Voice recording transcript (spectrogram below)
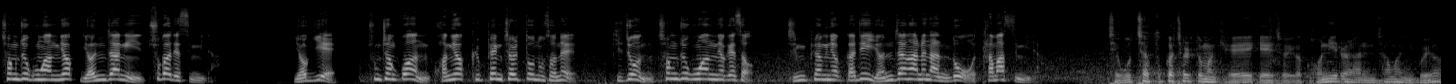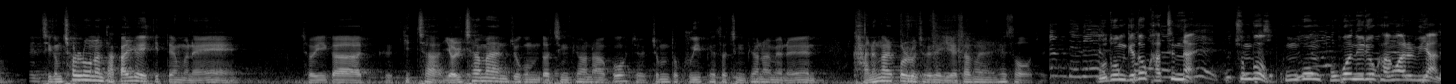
청주공항역 연장이 추가됐습니다. 여기에 충청권 광역 급행철도 노선을 기존 청주공항역에서 증평역까지 연장하는 안도 담았습니다. 제5차 국가철도망 계획에 저희가 건의를 한 상황이고요. 지금 철로는 다 깔려 있기 때문에 저희가 그 기차 열차만 조금 더 증편하고 좀 더 구입해서 증편하면은 가능할 걸로 저희가 예상을 해서 저희 노동계도 같은 날 충북 공공보건의료 강화를 위한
